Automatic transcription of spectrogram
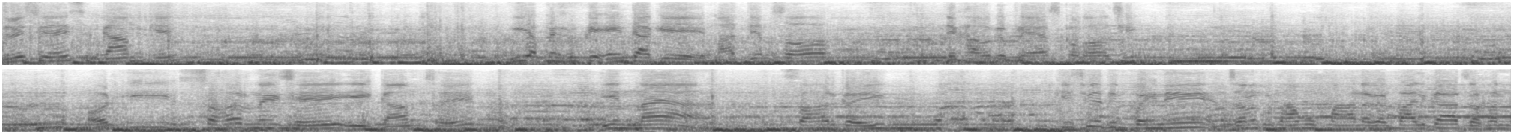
दृश्य है गाम के ई अपने सबके एंटा के माध्यम से देखावे के प्रयास कर रहा छी और ई शहर नहीं छे ई गाम छे ई नया शहर के ई दिन पहिने जनकपुर धाम उप महानगर पालिका जखन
